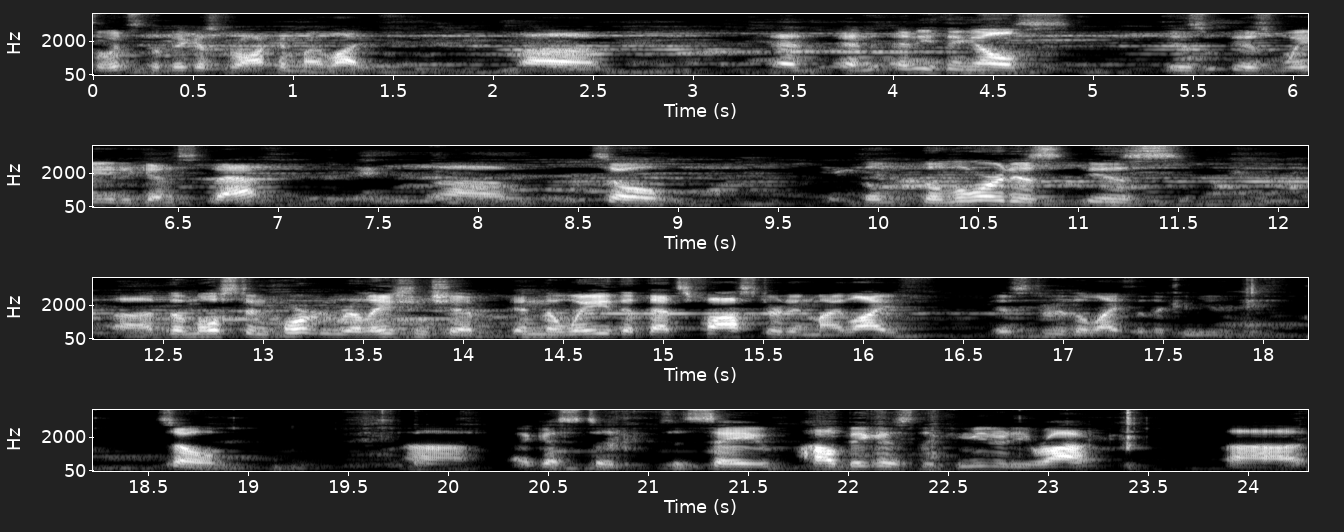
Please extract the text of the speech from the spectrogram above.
So it's the biggest rock in my life. Uh, and and anything else is is weighed against that. Um, so the, the Lord is is uh, the most important relationship, and the way that that's fostered in my life is through the life of the community. So, uh, I guess to, to say how big is the community rock, uh,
